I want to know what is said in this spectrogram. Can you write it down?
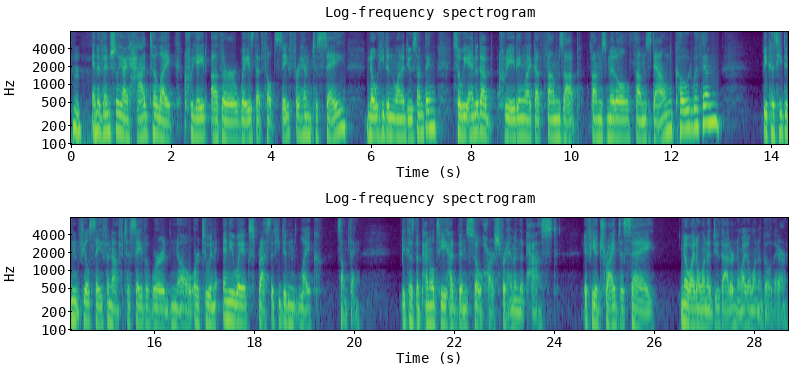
Hmm. And eventually I had to like create other ways that felt safe for him to say no, he didn't want to do something. So we ended up creating like a thumbs up, thumbs middle, thumbs down code with him because he didn't feel safe enough to say the word no or to in any way express that he didn't like something because the penalty had been so harsh for him in the past. If he had tried to say, no, I don't want to do that, or no, I don't want to go there.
